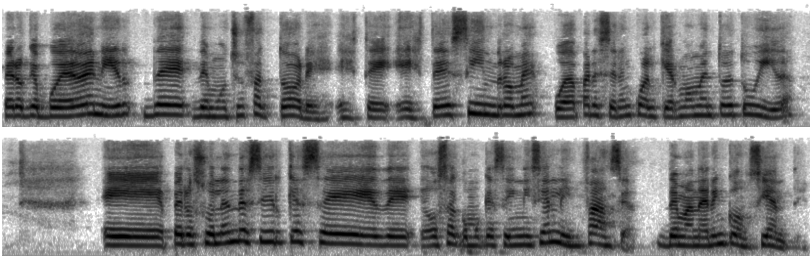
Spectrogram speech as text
pero que puede venir de, de muchos factores. Este, este síndrome puede aparecer en cualquier momento de tu vida. Eh, pero suelen decir que se, de, o sea, como que se inicia en la infancia, de manera inconsciente.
